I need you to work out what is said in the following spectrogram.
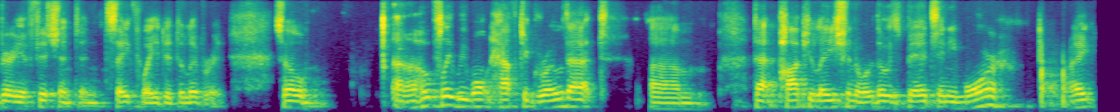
very efficient and safe way to deliver it. So. Uh, hopefully, we won't have to grow that um, that population or those beds anymore, right?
